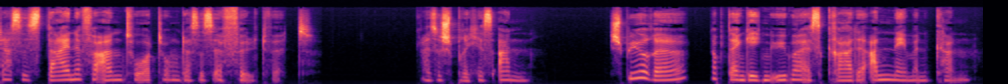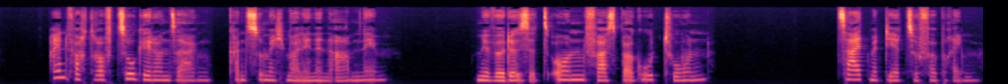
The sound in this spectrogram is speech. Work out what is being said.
Das ist deine Verantwortung, dass es erfüllt wird. Also sprich es an. Spüre, ob dein Gegenüber es gerade annehmen kann. Einfach drauf zugehen und sagen, kannst du mich mal in den Arm nehmen? Mir würde es jetzt unfassbar gut tun, Zeit mit dir zu verbringen.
